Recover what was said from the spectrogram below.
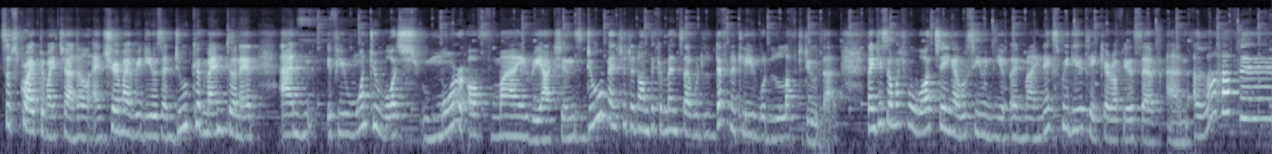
subscribe to my channel and share my videos and do comment on it. And if you want to watch more of my reactions, do mention it on the comments. I would definitely would love to do that. Thank you so much for watching. I will see you in, in my next video. Take care of yourself and Allah Hafiz.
